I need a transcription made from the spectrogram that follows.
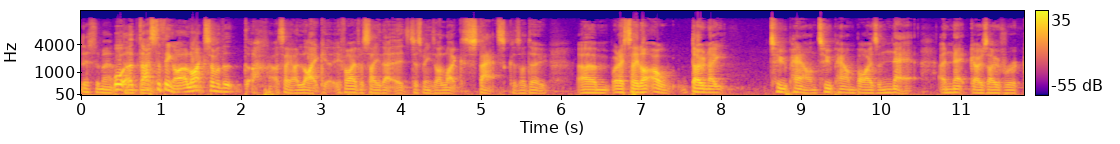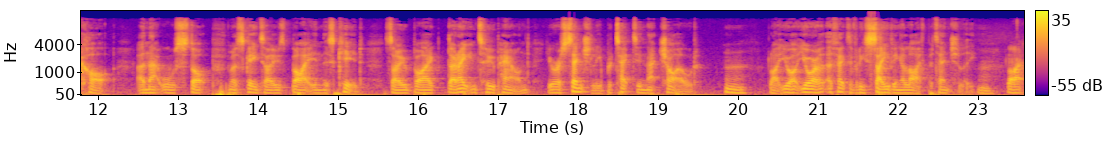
this amount. well, that's the thing. I like some of the. I say I like. If I ever say that, it just means I like stats because I do. Um, when I say like, oh, donate two pound, two pound buys a net. A net goes over a cot, and that will stop mosquitoes biting this kid. So by donating two pound, you're essentially protecting that child. Hmm. Like you are, you are effectively saving a life potentially. Hmm. Like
